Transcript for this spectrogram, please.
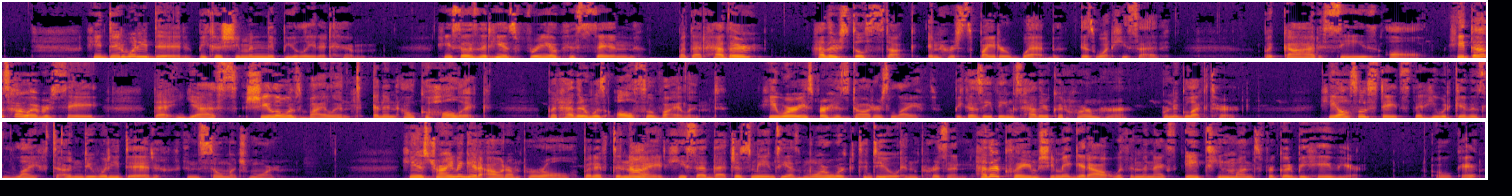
He did what he did because she manipulated him. He says that he is free of his sin, but that Heather, Heather's still stuck in her spider web, is what he said. But God sees all. He does, however, say that yes, Sheila was violent and an alcoholic, but Heather was also violent. He worries for his daughter's life because he thinks Heather could harm her or neglect her. He also states that he would give his life to undo what he did and so much more. He is trying to get out on parole, but if denied, he said that just means he has more work to do in prison. Heather claims she may get out within the next 18 months for good behavior. Okay.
